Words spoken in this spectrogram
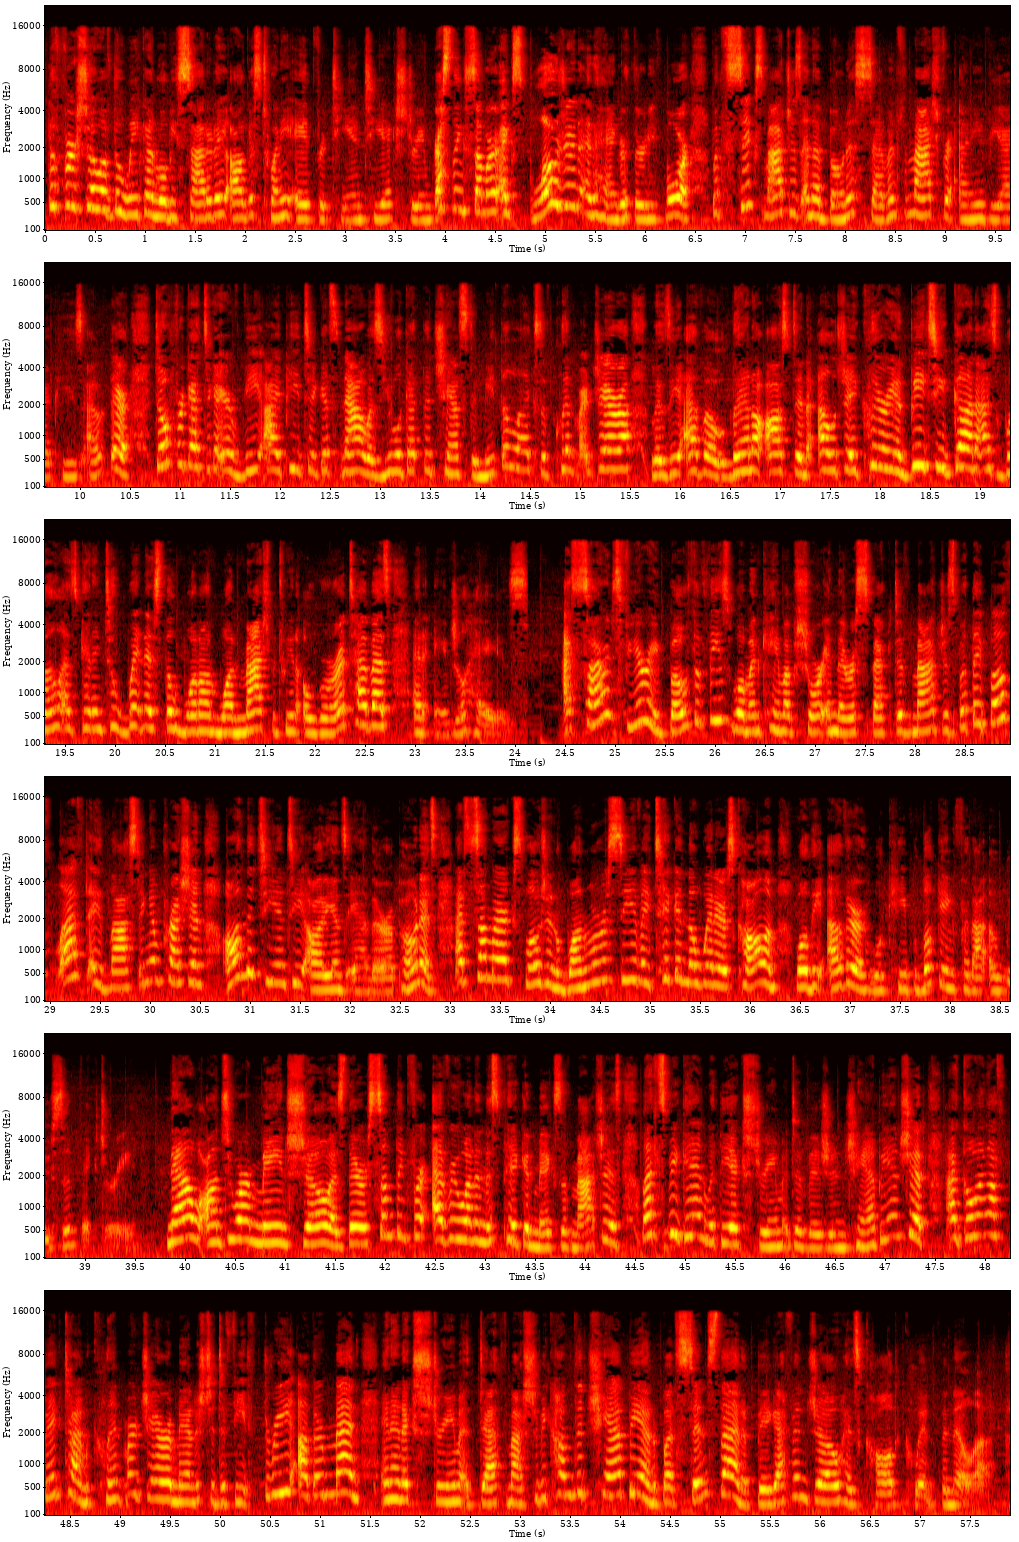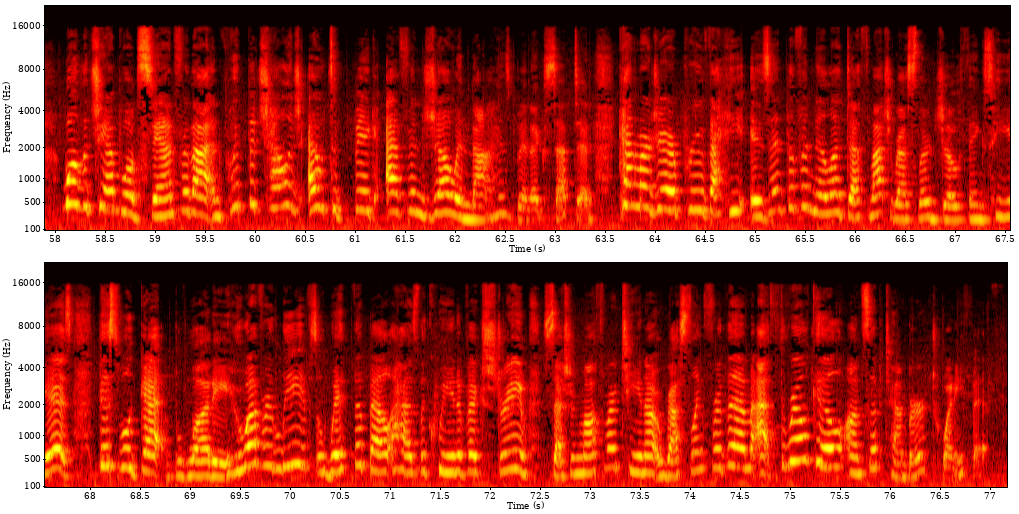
The first show of the weekend will be Saturday, August 28th for TNT Extreme Wrestling Summer Explosion and Hangar 34 with six matches and a bonus seventh match for any VIPs out there. Don't forget to get your VIP tickets now as you will get the chance to meet the likes of Clint Margera, Lizzy Evo, Lana Austin, LJ Cleary, and BT Gunn as well as getting to witness the one-on-one -on -one match between Aurora Tevez and Angel Hayes. At Siren's Fury, both of these women came up short in their respective matches, but they both left a lasting impression on the TNT audience and their opponents. At Summer Explosion, one will receive a tick in the winner's column, while the other will keep looking for that elusive victory. Now onto our main show as there's something for everyone in this pick and mix of matches. Let's begin with the Extreme Division Championship. At going off big time, Clint Margera managed to defeat three other men in an extreme death match to become the champion, but since then, Big F'n Joe has called Clint Vanilla. Well, the champ won't stand for that and put the challenge out to Big F'n Joe, and that has been accepted. Ken Margera proved that he isn't the vanilla deathmatch wrestler Joe thinks he is. This will get bloody. Whoever leaves with the belt has the Queen of Extreme, Session Moth Martina, wrestling for them at Thrill Kill on September 25th.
